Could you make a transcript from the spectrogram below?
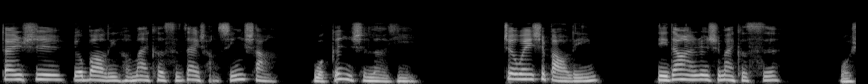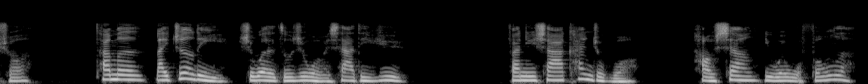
但是有宝林和麦克斯在场欣赏，我更是乐意。这位是宝林，你当然认识麦克斯。我说，他们来这里是为了阻止我们下地狱。凡妮莎看着我，好像以为我疯了。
